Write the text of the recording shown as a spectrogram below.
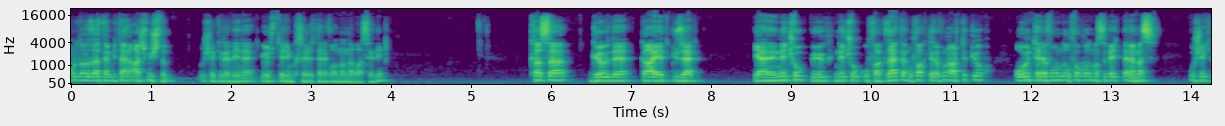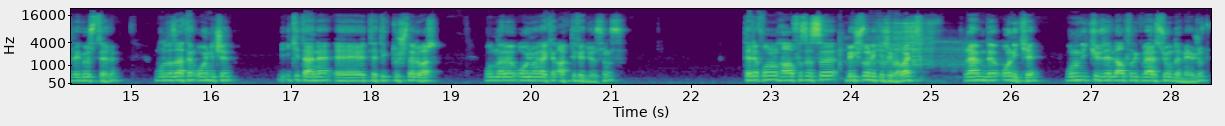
Burada da zaten bir tane açmıştım. Bu şekilde de yine göstereyim kısaca telefondan da bahsedeyim. Kasa, gövde gayet güzel. Yani ne çok büyük ne çok ufak. Zaten ufak telefon artık yok. Oyun telefonunda ufak olması beklenemez. Bu şekilde gösterelim. Burada zaten oyun için bir iki tane e, tetik tuşları var. Bunları oyun oynarken aktif ediyorsunuz. Telefonun hafızası 512 GB. RAM de 12. Bunun 256'lık versiyonu da mevcut.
